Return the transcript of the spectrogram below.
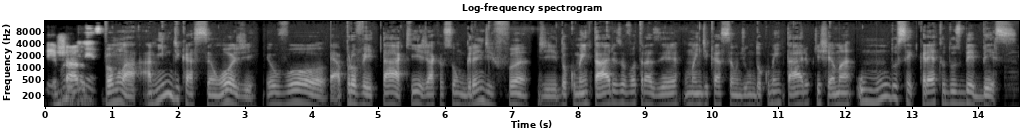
Fechado. Beleza. Vamos lá. A minha indicação hoje, eu vou é, aproveitar aqui, já que eu sou um grande fã de documentários, eu vou trazer uma indicação de um documentário que chama O Mundo Secreto dos Bebês.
